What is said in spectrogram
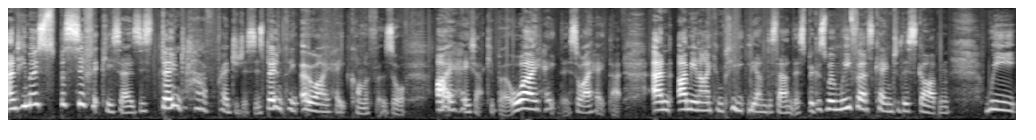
And he most specifically says is don't have prejudices. Don't think, oh, I hate conifers or I hate aucuba or I hate this or I hate that. And I mean, I completely understand this because when we first came to this garden, we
